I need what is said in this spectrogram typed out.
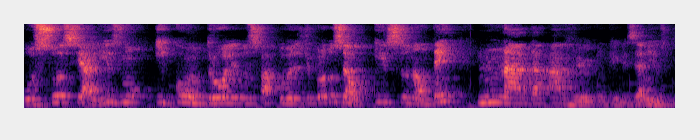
o socialismo e controle dos fatores de produção. Isso não tem nada a ver com keynesianismo.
